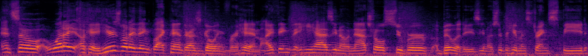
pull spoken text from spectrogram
and so what I okay, here's what I think Black Panther has going for him. I think that he has you know natural super abilities, you know superhuman strength, speed,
